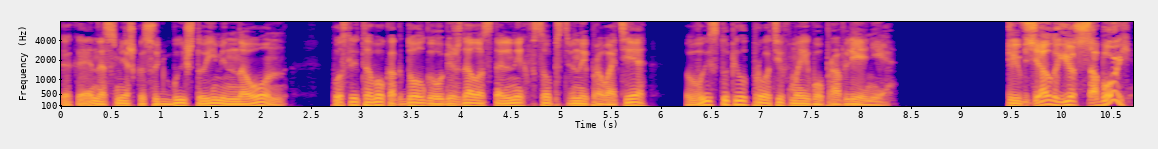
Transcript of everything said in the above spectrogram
Какая насмешка судьбы, что именно он, после того, как долго убеждал остальных в собственной правоте, выступил против моего правления. «Ты взял ее с собой?»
